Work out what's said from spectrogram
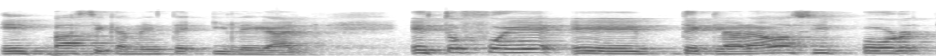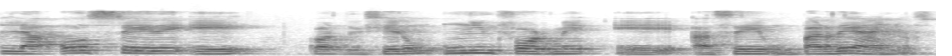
es básicamente ilegal. Esto fue eh, declarado así por la OCDE cuando hicieron un informe eh, hace un par de años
